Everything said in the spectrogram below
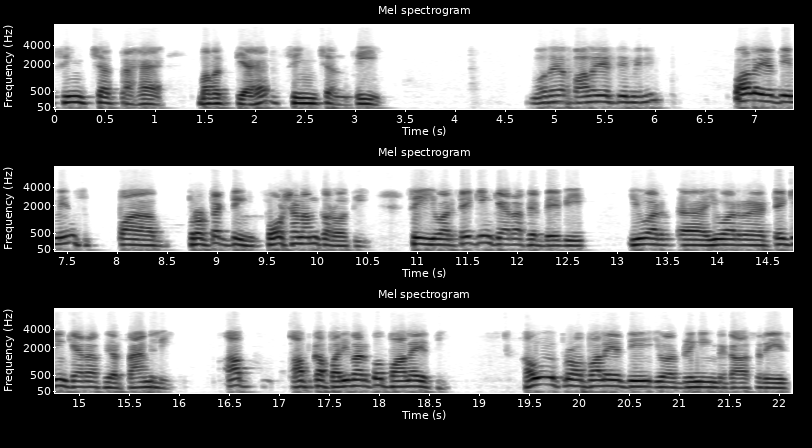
सिञ्चतः भवत्यः सिञ्चन्ति महोदय पालयति मीनिङ्ग् पालयति मीन्स् प्रोटेक्टिङ्ग् पोषणं करोति सी यु आर् टेकिङ्ग् केर् आफ् ए बेबी यु आर् यु आर् टेकिङ्ग् केर् आफ् युर् फेमिली आप आपका परिवार को पालयति how you palayati you are bringing the groceries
